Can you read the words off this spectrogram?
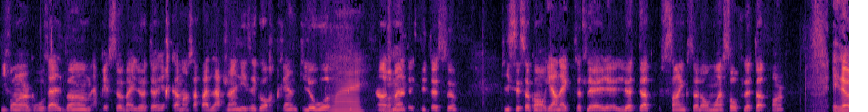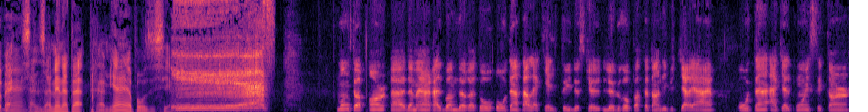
ils font leur gros album, après ça, ben là, t'as- ils recommencent à faire de l'argent, les égos reprennent, puis là, oups, Ouais. changement de ça. Puis c'est ça qu'on regarde avec tout le, le- le top 5, selon moi, sauf le top 1. Et là, ben, Ouais. ça nous amène à ta première position. Mon top 1 euh, de meilleur album de retour, autant par la qualité de ce que le groupe a fait en début de carrière, autant à quel point c'est un,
